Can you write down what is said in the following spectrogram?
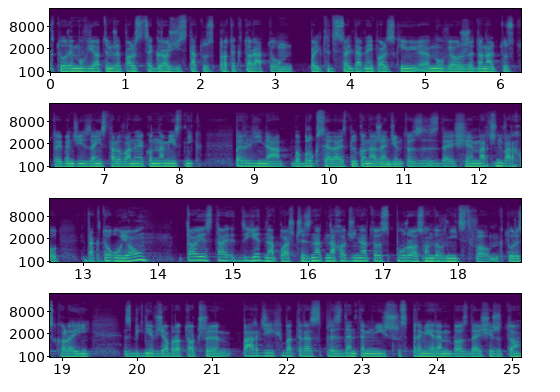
który mówi o tym, że Polsce grozi status protektoratu. Politycy Solidarnej Polski e, mówią, że Donald Tusk tutaj będzie zainstalowany jako namiestnik Berlina, bo Bruksela jest tylko narzędziem. To zdaje się Marcin Warchoł tak to ujął. To jest ta jedna płaszczyzna. Nachodzi na to spór o sądownictwo, który z kolei Zbigniew Ziobro toczy bardziej chyba teraz z prezydentem niż z premierem, bo zdaje się, że to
